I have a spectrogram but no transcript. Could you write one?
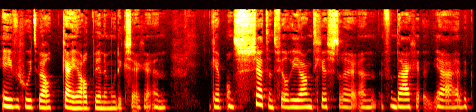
evengoed wel keihard binnen, moet ik zeggen. En ik heb ontzettend veel gejankt gisteren. En vandaag ja, heb ik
